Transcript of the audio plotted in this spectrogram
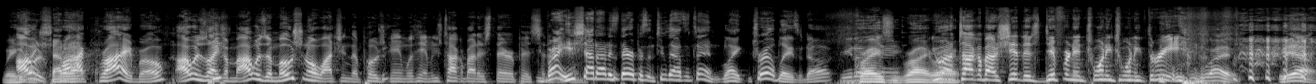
Where he I like was shouted cry- I cried, bro. I was like, I was emotional watching the post game with him. He's talking about his therapist. and Right, he everything. shot out his therapist in 2010, like Trailblazer, dog. You know what I'm Crazy, saying? right? You right. want to talk about shit that's different in 2023? right? Yeah,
